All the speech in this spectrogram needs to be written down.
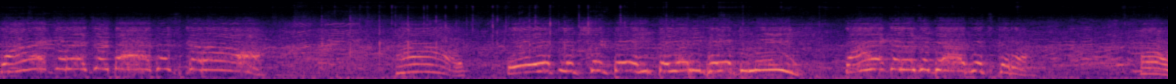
काय करायचं तर आजच करा. हा ते एक लक्षात ठेवा ही तयारी ठेवा तुम्ही. काय करायचं ते आजच करा. हा.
